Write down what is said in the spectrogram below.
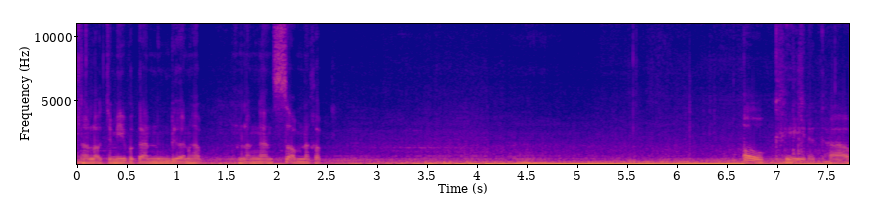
แล้วเราจะมีประกันหนึ่งเดือนครับ หลังงานซ่อมนะครับ โอเคนะครับ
